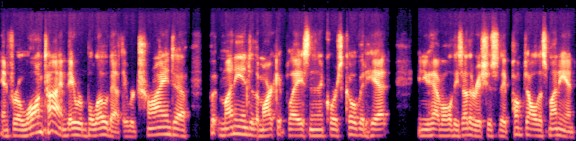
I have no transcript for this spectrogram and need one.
And for a long time they were below that. They were trying to put money into the marketplace and then of course COVID hit and you have all these other issues so they pumped all this money in.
